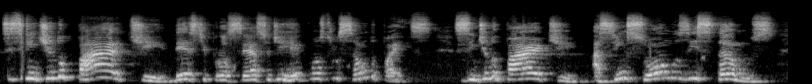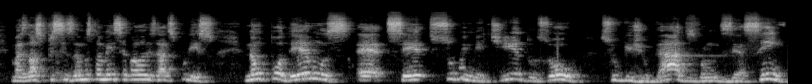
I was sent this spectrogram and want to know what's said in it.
se sentindo parte deste processo de reconstrução do país, se sentindo parte, assim somos e estamos, mas nós precisamos também ser valorizados por isso. Não podemos é, ser submetidos ou subjugados, vamos dizer assim,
